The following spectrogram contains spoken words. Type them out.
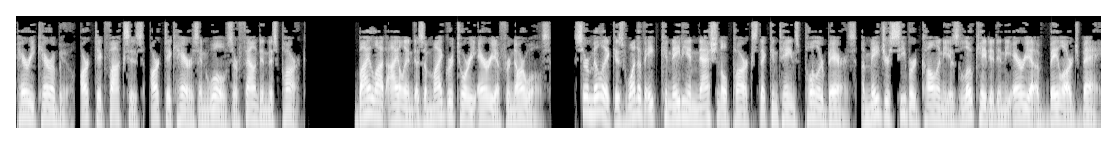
Peary caribou, Arctic foxes, Arctic hares and wolves are found in this park. Bylot Island is a migratory area for narwhals. Sirmilik is one of eight Canadian national parks that contains polar bears. A major seabird colony is located in the area of Baillarge Bay.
